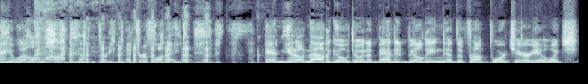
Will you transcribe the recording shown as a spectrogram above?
Well, a lot. I'm pretty petrified. and, you know, now to go to an abandoned building at the front porch area, which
